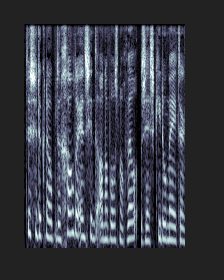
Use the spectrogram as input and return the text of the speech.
Tussen de knopen de Galder en Sint-Annebos nog wel 6 kilometer.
